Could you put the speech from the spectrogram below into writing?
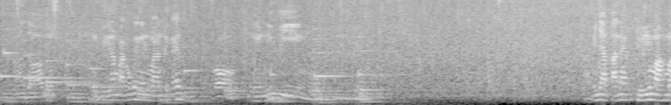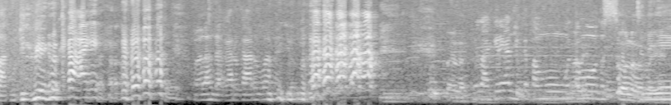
Atau terus berpikiran aku pengen mandek kan kok iki. Tapi nyatanya dhewe mah mlaku dhewe ngono kae. Malah ndak karu-karuan aja. Terus akhirnya kan juga ketemu ketemu terus jenenge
